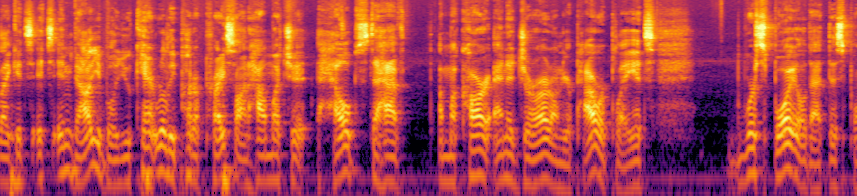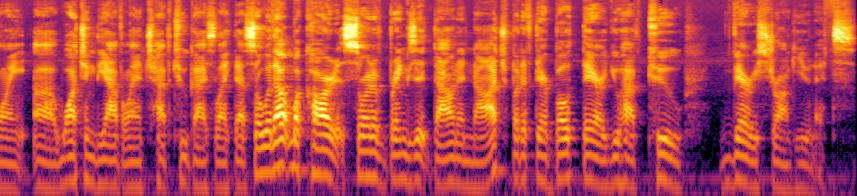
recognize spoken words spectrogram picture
like it's it's invaluable. You can't really put a price on how much it helps to have a Makar and a Girard on your power play. It's we're spoiled at this point uh, watching the Avalanche have two guys like that. So without Makar, it sort of brings it down a notch. But if they're both there, you have two very strong units.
